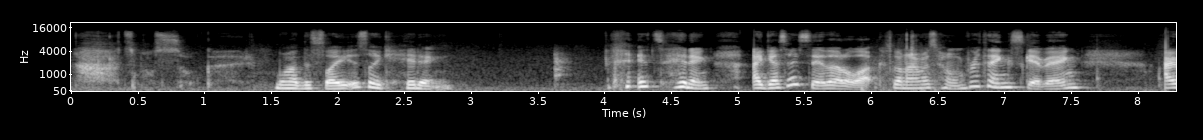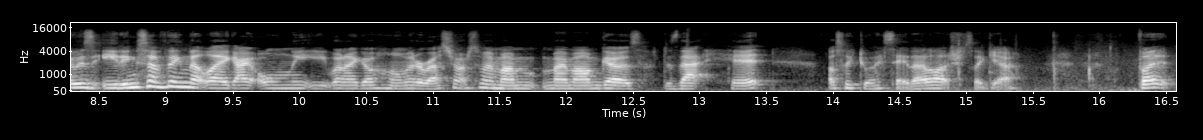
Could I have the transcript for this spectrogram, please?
it smells so good. Wow, this light is like hitting. it's hitting. I guess I say that a lot because when I was home for Thanksgiving, I was eating something that like I only eat when I go home at a restaurant. So my mom, my mom goes, does that hit? I was like, do I say that a lot? She's like, yeah. But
